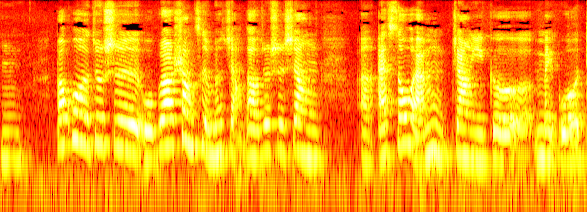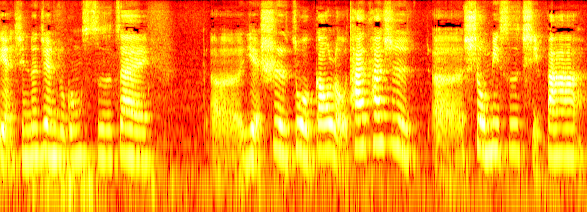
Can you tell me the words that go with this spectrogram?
嗯，包括就是我不知道上次有没有讲到，就是像呃 SOM 这样一个美国典型的建筑公司在。呃，也是做高楼，它它是呃受密斯启发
